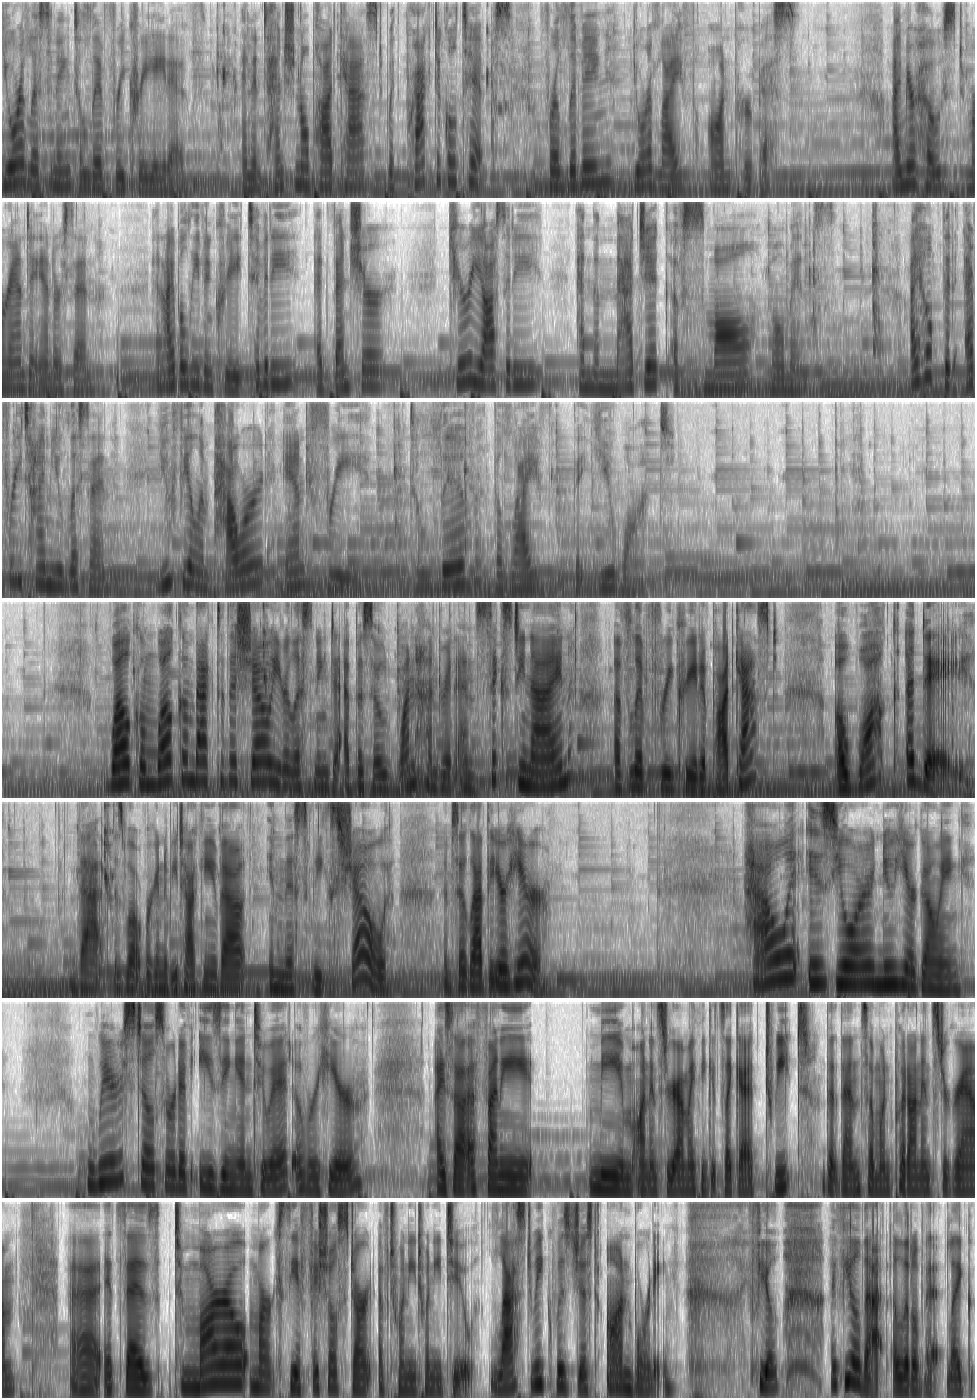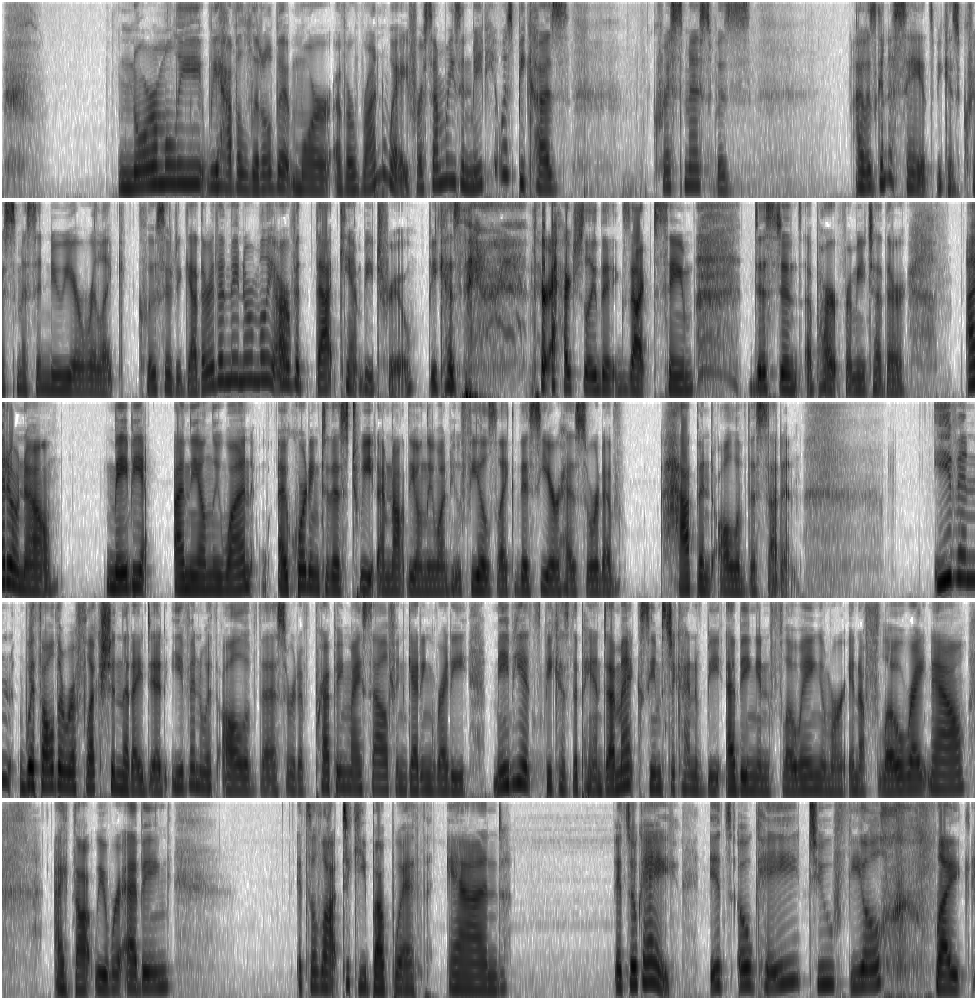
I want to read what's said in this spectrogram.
You're listening to Live Free Creative, an intentional podcast with practical tips for living your life on purpose. I'm your host, Miranda Anderson, and I believe in creativity, adventure, curiosity, and the magic of small moments. I hope that every time you listen, you feel empowered and free to live the life that you want. Welcome, welcome back to the show. You're listening to episode 169 of Live Free Creative Podcast A Walk a Day. That is what we're going to be talking about in this week's show. I'm so glad that you're here. How is your new year going? We're still sort of easing into it over here. I saw a funny meme on Instagram. I think it's like a tweet that then someone put on Instagram uh, it says, Tomorrow marks the official start of 2022. Last week was just onboarding. I feel I feel that a little bit. Like normally we have a little bit more of a runway. For some reason, maybe it was because Christmas was I was going to say it's because Christmas and New Year were like closer together than they normally are, but that can't be true because they're they're actually the exact same distance apart from each other. I don't know maybe I'm the only one. According to this tweet, I'm not the only one who feels like this year has sort of happened all of the sudden. Even with all the reflection that I did, even with all of the sort of prepping myself and getting ready, maybe it's because the pandemic seems to kind of be ebbing and flowing and we're in a flow right now. I thought we were ebbing. It's a lot to keep up with, and it's okay. It's okay to feel like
